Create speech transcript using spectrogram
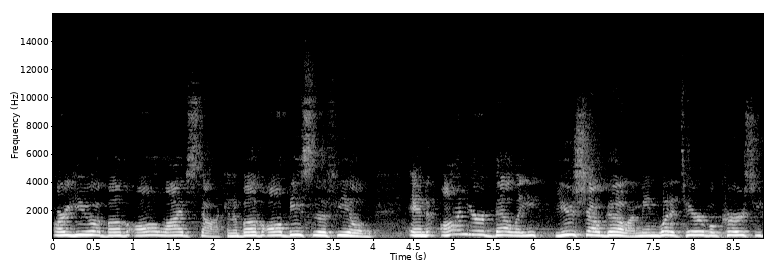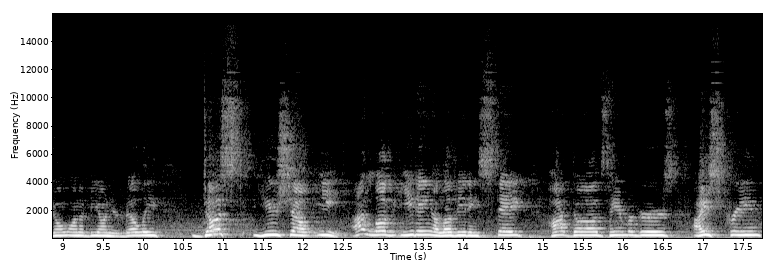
are you above all livestock and above all beasts of the field and on your belly you shall go. I mean, what a terrible curse. You don't want to be on your belly. Dust you shall eat. I love eating. I love eating steak, hot dogs, hamburgers, ice cream.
